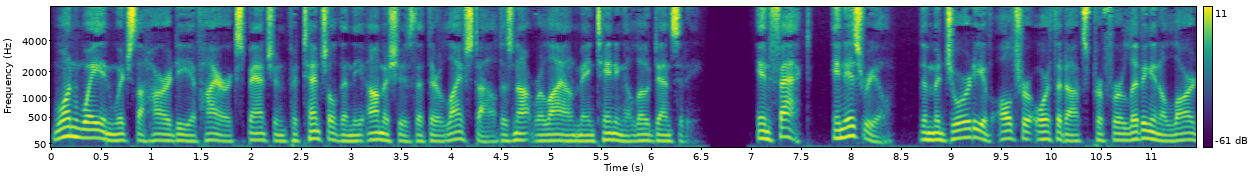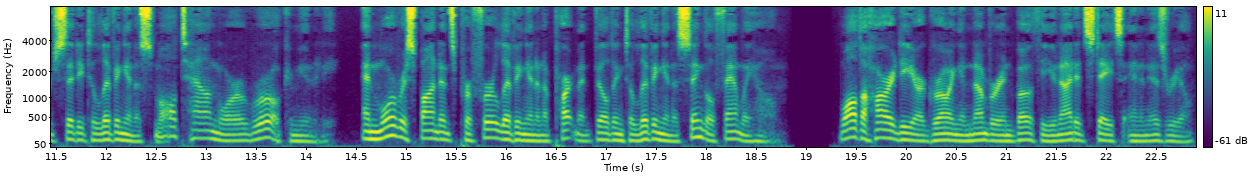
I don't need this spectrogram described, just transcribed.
One way in which the Haredi have higher expansion potential than the Amish is that their lifestyle does not rely on maintaining a low density. In fact, in Israel, the majority of ultra Orthodox prefer living in a large city to living in a small town or a rural community and more respondents prefer living in an apartment building to living in a single family home. While the Haredi are growing in number in both the United States and in Israel,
